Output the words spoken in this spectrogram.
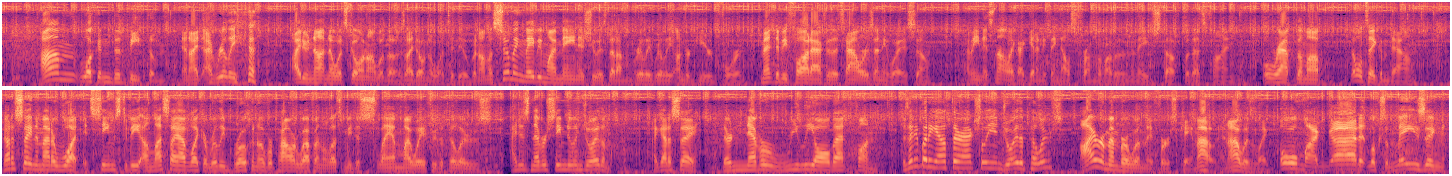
I'm looking to beat them. And I, I really, I do not know what's going on with those. I don't know what to do. But I'm assuming maybe my main issue is that I'm really, really under-geared for it. Meant to be fought after the towers anyway, so... I mean, it's not like I get anything else from them other than the mage stuff, but that's fine. We'll wrap them up, then we'll take them down. Gotta say, no matter what, it seems to be, unless I have like a really broken, overpowered weapon that lets me just slam my way through the pillars, I just never seem to enjoy them. I gotta say, they're never really all that fun. Does anybody out there actually enjoy the pillars? I remember when they first came out, and I was like, oh my god, it looks amazing.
